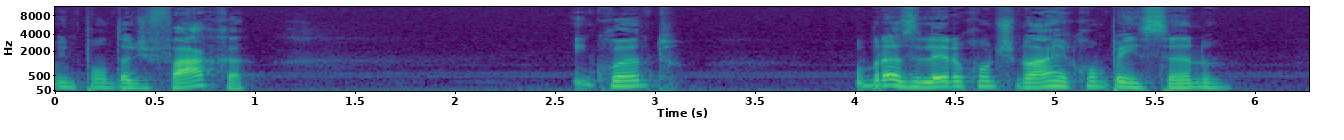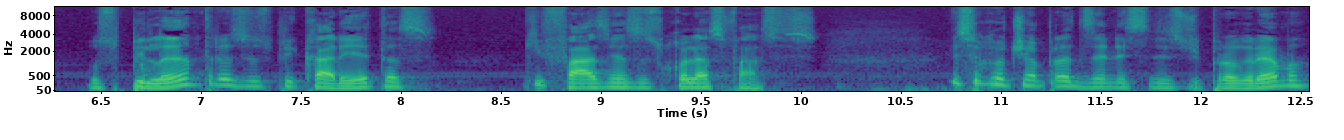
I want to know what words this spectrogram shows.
em ponta de faca enquanto o brasileiro continuar recompensando os pilantras e os picaretas que fazem as escolhas fáceis. Isso é o que eu tinha para dizer nesse início de programa.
